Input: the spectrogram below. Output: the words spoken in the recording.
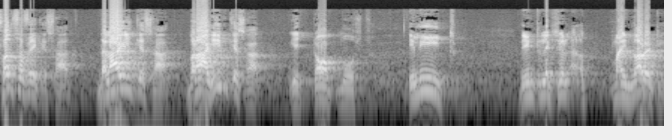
فلسفے کے ساتھ، دلائل کے ساتھ، براہیم کے ساتھ، یہ top most elite the intellectual minority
